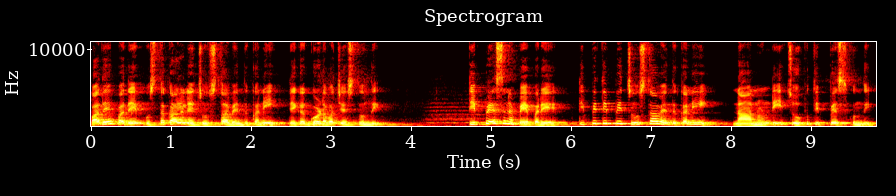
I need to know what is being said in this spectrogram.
పదే పదే పుస్తకాలనే చూస్తావెందుకని తెగ గొడవ చేస్తుంది. తిప్పేసిన పేపరే తిప్పి తిప్పి చూస్తావెందుకని నా నుండి చూపు తిప్పేసుకుంది.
